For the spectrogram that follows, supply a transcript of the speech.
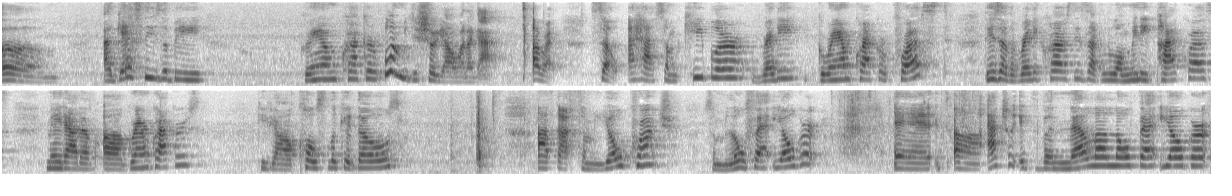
um, I guess these will be graham cracker. Let me just show y'all what I got. Alright, so I have some Keebler Ready Graham Cracker Crust. These are the Ready Crust. These are like little mini pie crust made out of uh, graham crackers. Give y'all a close look at those. I've got some Yo Crunch, some low-fat yogurt. And it's uh, actually it's vanilla low-fat yogurt.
